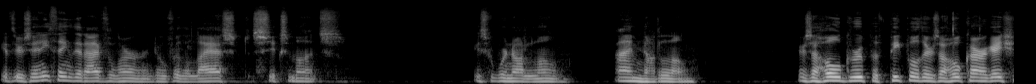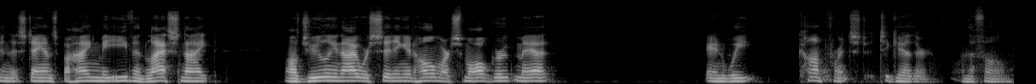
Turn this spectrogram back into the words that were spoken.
If there's anything that I've learned over the last six months, is we're not alone. I'm not alone. There's a whole group of people, there's a whole congregation that stands behind me. Even last night, while Julie and I were sitting at home, our small group met, and we conferenced together on the phone.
